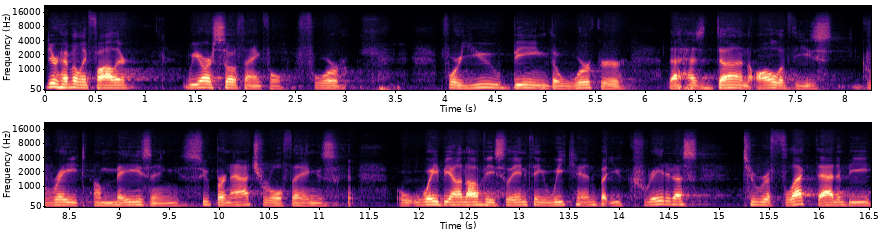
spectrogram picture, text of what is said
Dear Heavenly Father, we are so thankful for for you being the worker that has done all of these great, amazing, supernatural things, way beyond obviously anything we can, but you created us to reflect that and be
